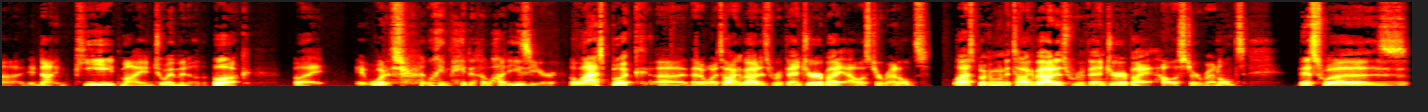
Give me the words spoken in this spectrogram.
uh, did not impede my enjoyment of the book, but it would have certainly made it a lot easier. The last book uh, that I want to talk about is Revenger by Alastair Reynolds. Last book I'm going to talk about is Revenger by Alastair Reynolds. This was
